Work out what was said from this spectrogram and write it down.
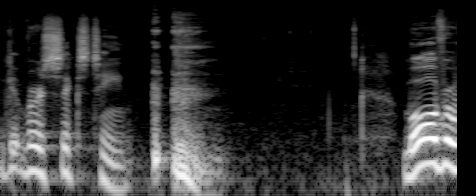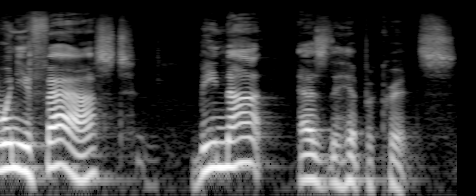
Look at verse 16. Moreover, when you fast, be not as the hypocrites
